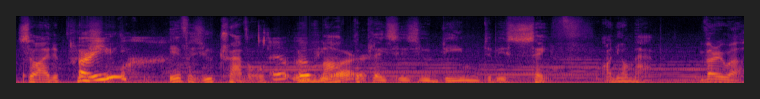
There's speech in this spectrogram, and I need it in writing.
So I'd appreciate you? it if, as you travel, I don't know you if you mark the places you deem to be safe on your map. Very well.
